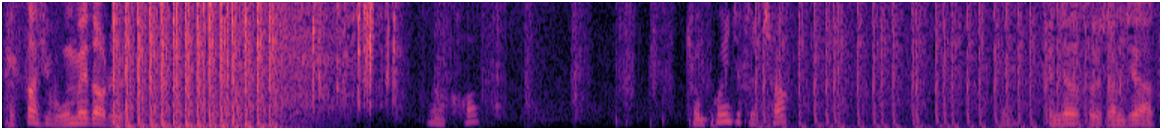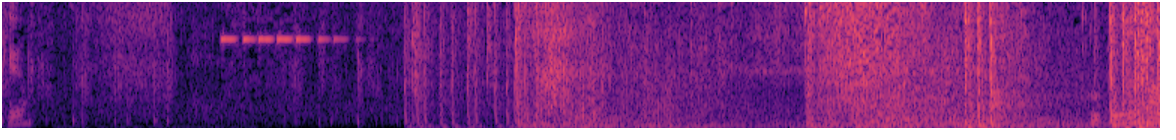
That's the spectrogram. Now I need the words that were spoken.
145m를. 하나 컷. 전 포인트 도착. 변전소로 전진할게요. 좀 변전상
